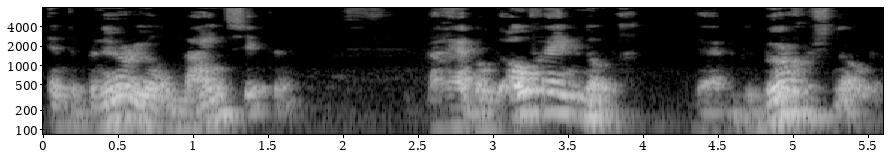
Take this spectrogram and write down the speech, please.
entrepreneurial mind zitten. Maar we hebben ook de overheden nodig. We hebben de burgers nodig.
